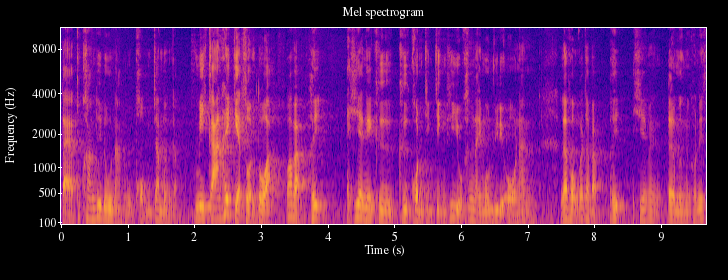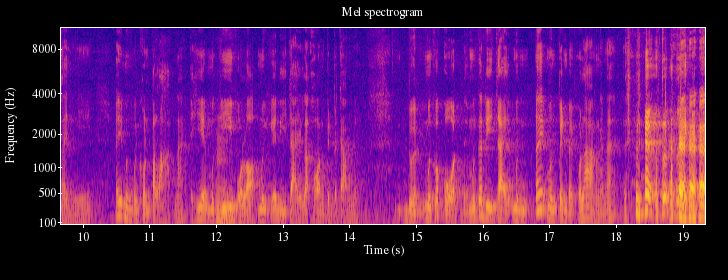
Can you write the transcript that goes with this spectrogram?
แต่ทุกครั้งที่ดูหนังผมจะเหมือนกับ มีการให้เกียรติส่วนตัวว่าแบบเฮ้ยไอ้เฮียนี่คือคือคนจริง ๆ ที่อยู่ข้างในมุ้นวิดีโอนั่น แล้วผมก็จะแบบเฮ้ยเฮียแม่งเออมึงเป็นคนที่ใส่อย่างนี้ เอ้ยมึงเป็นคนประหลาดนะไอ้เฮียเมื่อกี้หัวเราะเมื่อกี้ก็ดีใจละครเป็นประจำเลยเดี๋ยวมึงก็โกรธเดี๋ยวมึงก็ดีใจมึงเอ้ยมึงเป็นไบโพล่าเหมือนกันนะ อะไรอย่างเงี้ย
